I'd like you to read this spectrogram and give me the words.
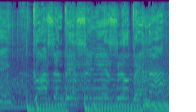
переможні, кожен більше, ніж людина.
